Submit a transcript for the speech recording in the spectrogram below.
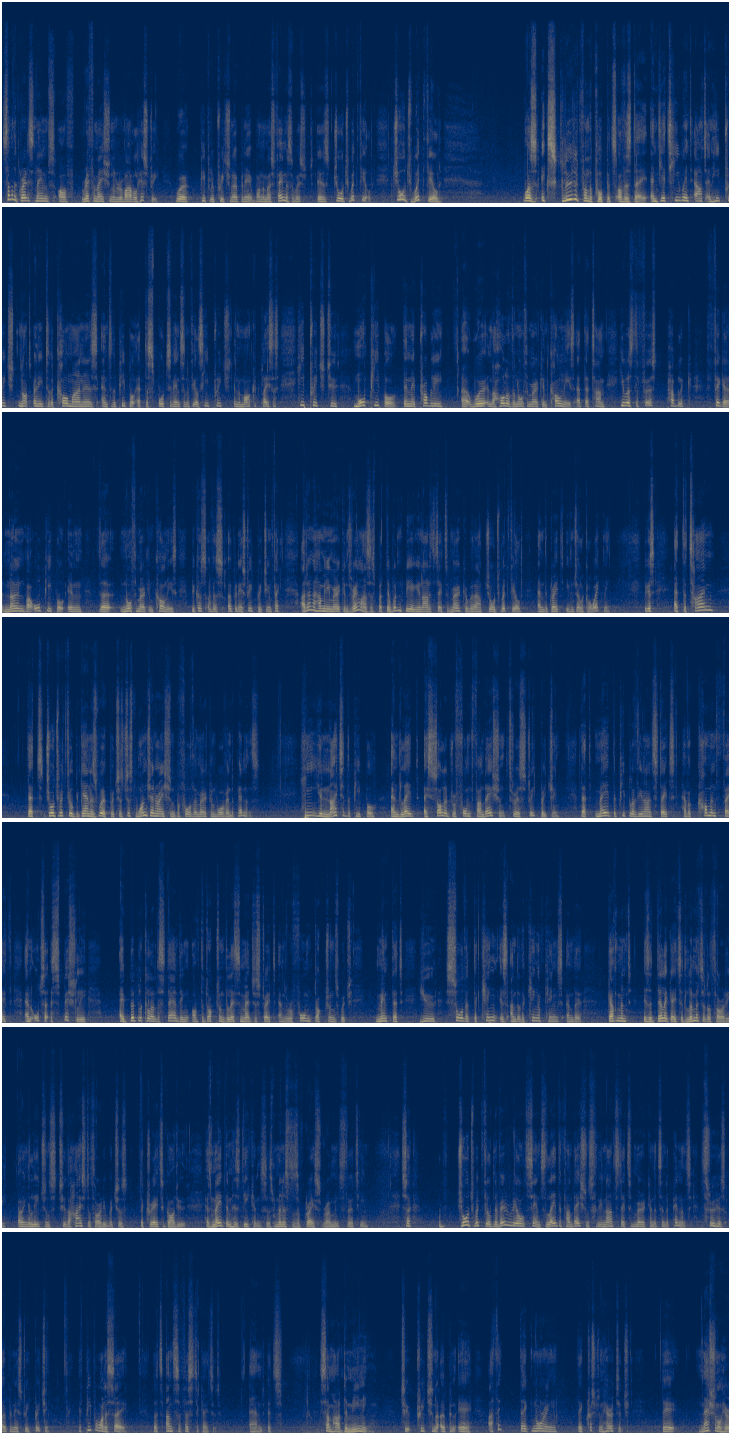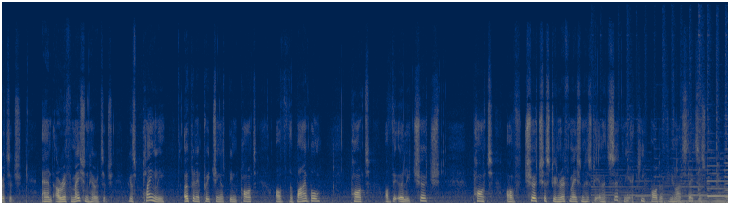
Some of the greatest names of Reformation and revival history were people who preached in open air. One of the most famous of which is George Whitefield. George Whitefield was excluded from the pulpits of his day, and yet he went out and he preached not only to the coal miners and to the people at the sports events in the fields, he preached in the marketplaces. He preached to more people than there probably uh, were in the whole of the North American colonies at that time. He was the first public figure known by all people in the North American colonies because of his open air street preaching. In fact, I don't know how many Americans realize this, but there wouldn't be a United States of America without George Whitefield and the Great Evangelical Awakening. Because at the time that George Whitefield began his work, which was just one generation before the American War of Independence, he united the people and laid a solid reformed foundation through his street preaching that made the people of the United States have a common faith and also, especially, a biblical understanding of the doctrine of the lesser magistrate and the reformed doctrines, which meant that you saw that the king is under the king of kings and the government is a delegated, limited authority owing allegiance to the highest authority, which is the Creator God who has made them his deacons, his ministers of grace, Romans 13. So George Whitefield, in a very real sense, laid the foundations for the United States of America and its independence through his open air street preaching. If people want to say that it's unsophisticated and it's somehow demeaning to preach in the open air, I think they're ignoring their Christian heritage, their national heritage, and our Reformation heritage. Because plainly, open air preaching has been part of the Bible, part of the early church, part of church history and Reformation history, and it's certainly a key part of United States history.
